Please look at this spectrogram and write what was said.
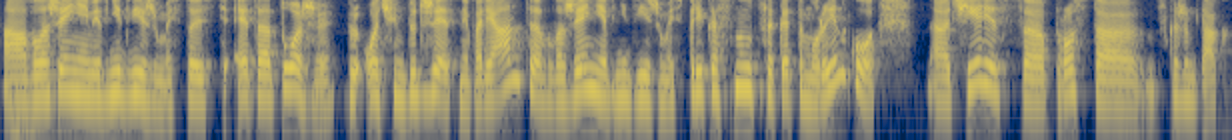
а, вложениями в недвижимость. То есть это тоже очень бюджетный вариант вложения в недвижимость. Прикоснуться к этому рынку а, через а, просто, скажем так,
